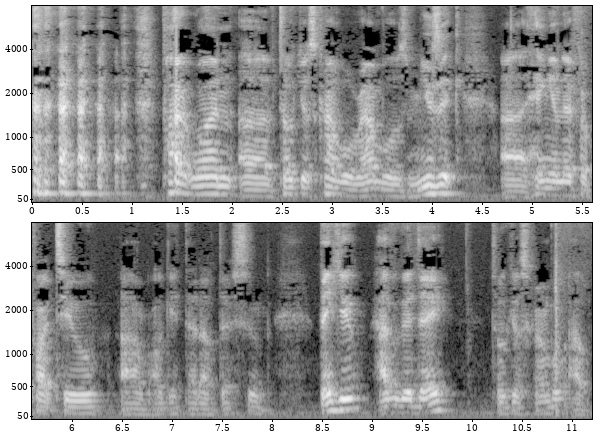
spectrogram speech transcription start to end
part one of Tokyo Scramble Rambles music. Uh, hang in there for part two. Um, I'll get that out there soon. Thank you. Have a good day. Tokyo Scramble out.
